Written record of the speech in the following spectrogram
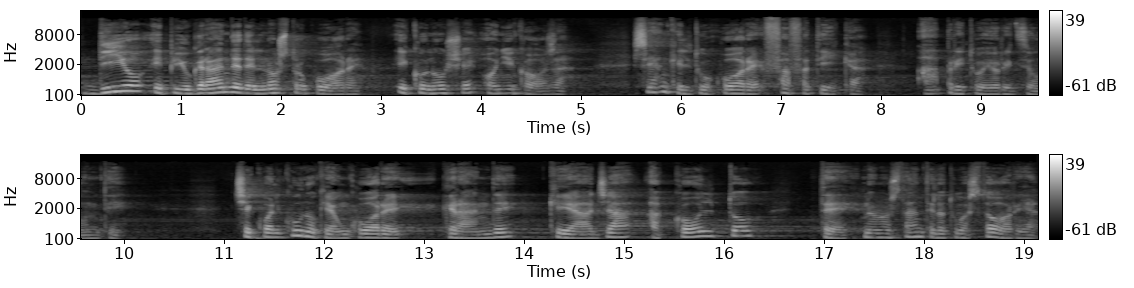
Dio è più grande del nostro cuore e conosce ogni cosa. Se anche il tuo cuore fa fatica, apri i tuoi orizzonti. C'è qualcuno che ha un cuore grande che ha già accolto te, nonostante la tua storia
